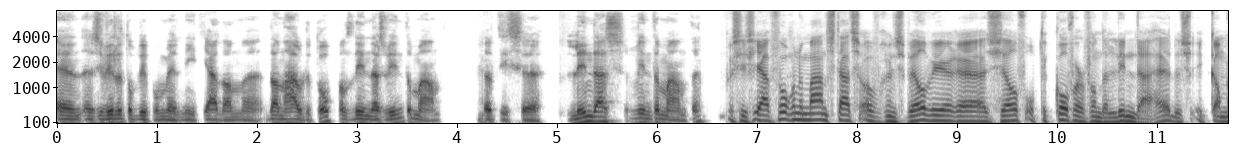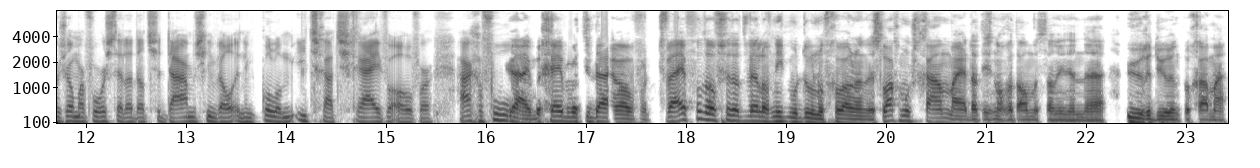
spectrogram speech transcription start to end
En, eh, ze wil het op dit moment niet. Ja, dan, eh, dan houdt het op, want Linda's Wintermaand, dat is eh, Linda's Wintermaand, hè? Precies, ja, volgende maand staat ze overigens wel weer zelf op de cover van de Linda. Hè? Dus ik kan me zomaar voorstellen dat ze daar misschien wel in een column iets gaat schrijven over haar gevoel. Ja, ik begreep dat ze daarover twijfelde of ze dat wel of niet moet doen of gewoon aan de slag moest gaan. Maar dat is nog wat anders dan in een eh uren durend programma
